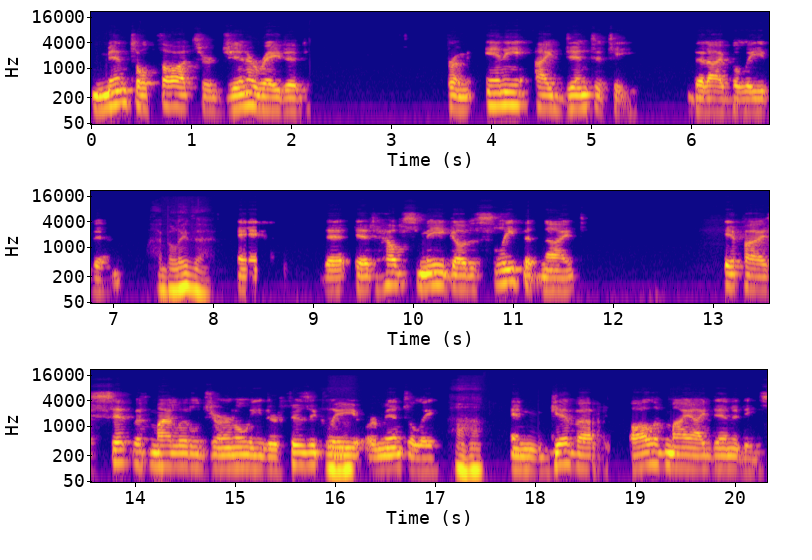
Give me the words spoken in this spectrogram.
mental thoughts are generated from any identity that I believe in. I believe that. And that it helps me go to sleep at night if I sit with my little journal, either physically or mentally, Uh huh. and give up all of my identities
